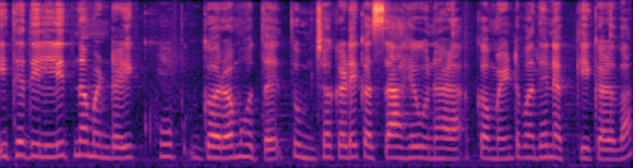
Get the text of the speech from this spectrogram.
इथे दिल्लीतनं मंडळी खूप गरम होतं आहे तुमच्याकडे कसं आहे उन्हाळा? कमेंटमध्ये नक्की कळवा.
